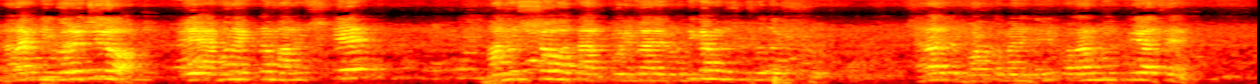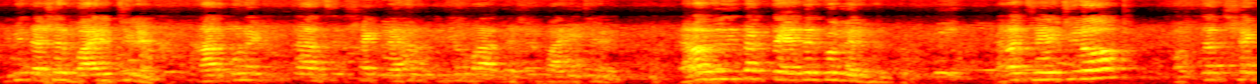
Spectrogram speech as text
তারা কি করেছিল? এই এমন একটা মানুষকে মানুষ সহ তার পরিবারের অধিকাংশ সদস্য, এরা বর্তমানে যিনি প্রধানমন্ত্রী আছেন, তিনি দেশের বাইরে ছিলেন। তার কোন একটা আছে, শেখ রেহান, তিনিও দেশের বাইরে ছিলেন। এরা যদি থাকতো, এদেরকেও মেরে ফেলতো। এরা চেয়েছিল, অর্থাৎ শেখ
